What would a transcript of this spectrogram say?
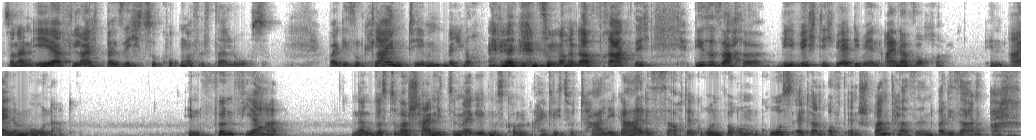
sondern eher vielleicht bei sich zu gucken, was ist da los. Bei diesen kleinen Themen, wenn ich noch eine Ergänzung machen darf, frag dich diese Sache, wie wichtig wäre die mir in einer Woche, in einem Monat, in fünf Jahren? Und dann wirst du wahrscheinlich zum Ergebnis kommen, eigentlich total egal. Das ist auch der Grund, warum Großeltern oft entspannter sind, weil die sagen, ach,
